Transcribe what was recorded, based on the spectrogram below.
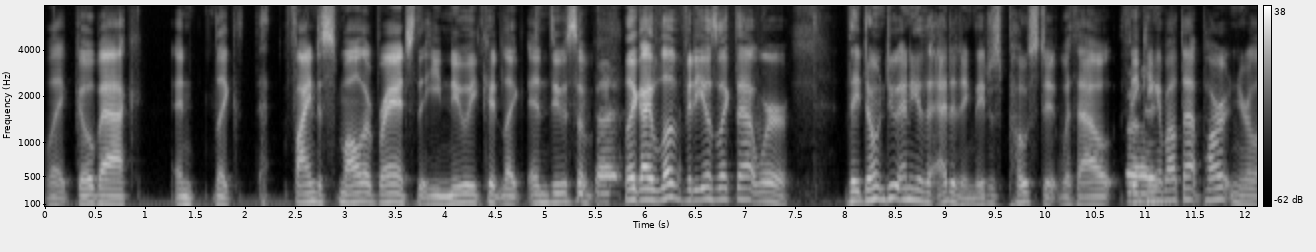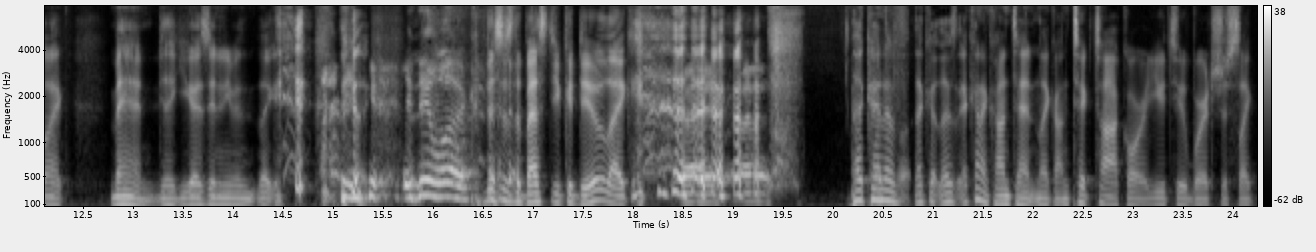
Like go back and like find a smaller branch that he knew he could like and do some like I love videos like that where they don't do any of the editing they just post it without thinking Right. about that part and you're like man like you guys didn't even like it didn't work. this is the best you could do like right, right. that kind of that, that kind of content like on TikTok or YouTube where it's just like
